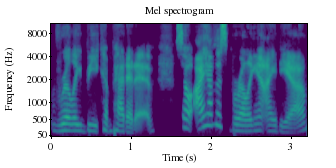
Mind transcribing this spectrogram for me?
really be competitive. So I have this brilliant idea.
